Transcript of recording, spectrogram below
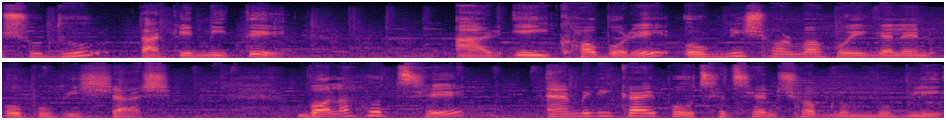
শুধু তাকে নিতে। আর এই খবরে অগ্নি শর্মা হয়ে গেলেন অপু বিশ্বাস। বলা হচ্ছে, আমেরিকায় পৌঁছেছেন শবনম বুবলি,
